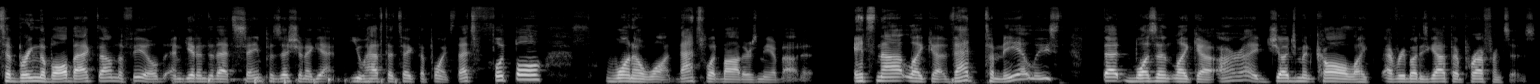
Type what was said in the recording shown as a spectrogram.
to bring the ball back down the field and get into that same position again. You have to take the points. That's football 101. That's what bothers me about it. It's not like a, that to me at least. That wasn't like a all right judgment call. Like everybody's got their preferences.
